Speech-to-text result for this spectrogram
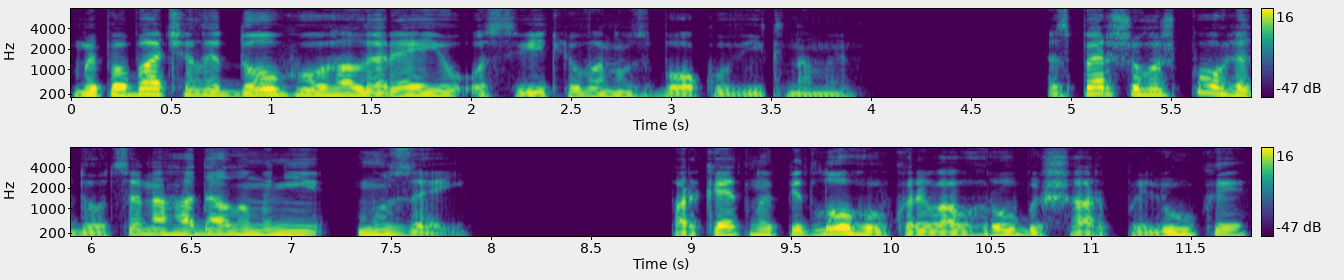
ми побачили довгу галерею, освітлювану збоку вікнами. З першого ж погляду це нагадало мені музей. Паркетну підлогу вкривав грубий шар пилюки,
